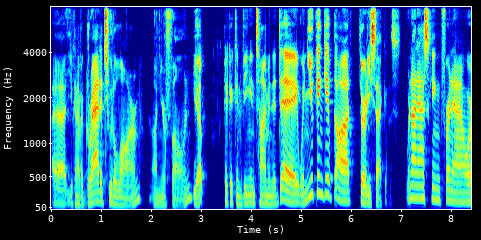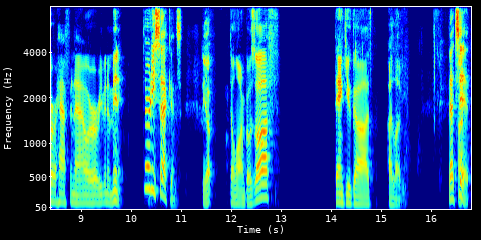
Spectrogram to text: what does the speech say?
Uh, you can have a gratitude alarm on your phone. Yep. Pick a convenient time in the day when you can give God 30 seconds. We're not asking for an hour, or half an hour, or even a minute. 30 seconds. Yep. The alarm goes off. Thank you, God. I love you. That's Uh, it.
